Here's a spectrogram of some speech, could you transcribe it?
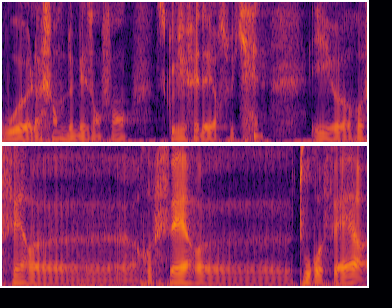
ou euh, la chambre de mes enfants, ce que j'ai fait d'ailleurs ce week-end, et euh, refaire, refaire tout refaire,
